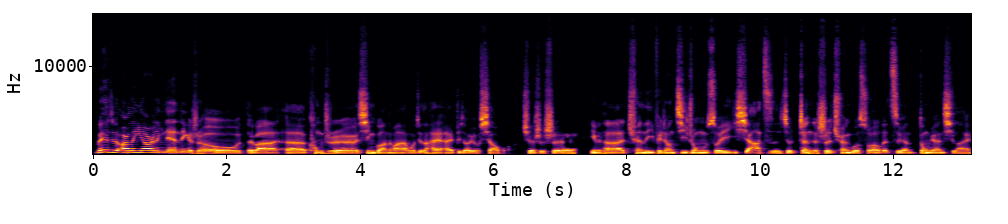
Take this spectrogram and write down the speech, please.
没有，就二零二零年那个时候，对吧？呃，控制新冠的话，我觉得还还比较有效果。确实是因为他权力非常集中，所以一下子就真的是全国所有的资源动员起来。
